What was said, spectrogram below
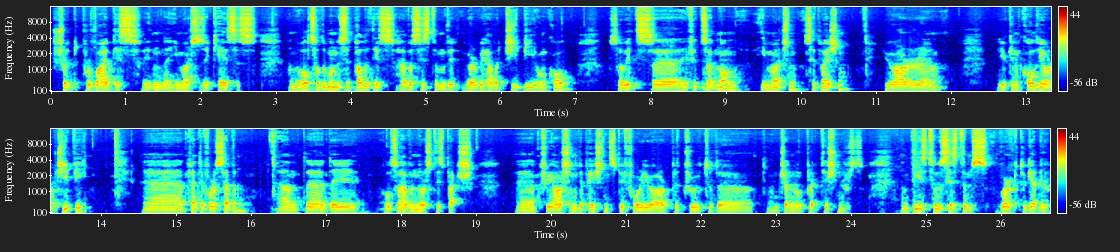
should provide this in emergency cases. And also the municipalities have a system with, where we have a GP on call. So it's uh, if it's a non-emergent situation, you are uh, you can call your GP 24/7, uh, and they also have a nurse dispatch uh, triaging the patients before you are put through to the general practitioners. And these two systems work together.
